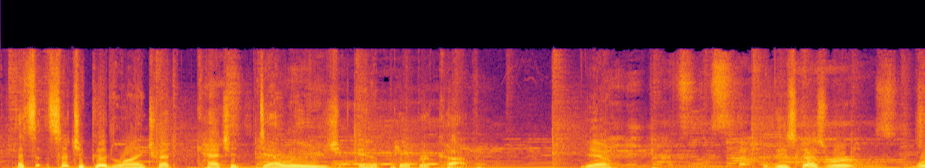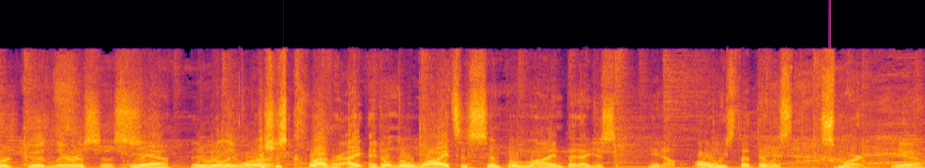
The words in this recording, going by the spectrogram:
cup. That's such a good line. Try to catch a deluge in a paper cup. Yeah. These guys were were good lyricists. Yeah. they really were. It's just clever. I, I don't know why it's a simple line, but I just, you know, always thought that was smart. yeah.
